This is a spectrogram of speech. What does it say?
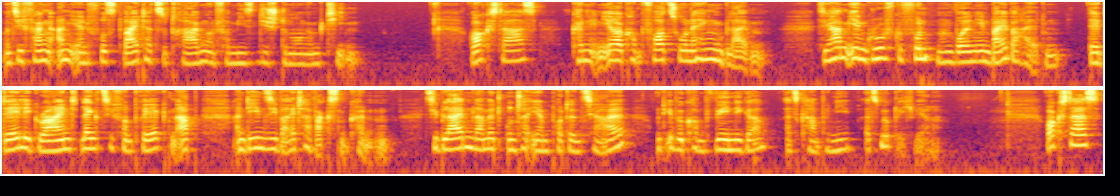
und sie fangen an, ihren Frust weiterzutragen und vermiesen die Stimmung im Team. Rockstars können in ihrer Komfortzone hängen bleiben. Sie haben ihren Groove gefunden und wollen ihn beibehalten. Der Daily Grind lenkt sie von Projekten ab, an denen sie weiter wachsen könnten. Sie bleiben damit unter ihrem Potenzial und ihr bekommt weniger als Company als möglich wäre. Rockstars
